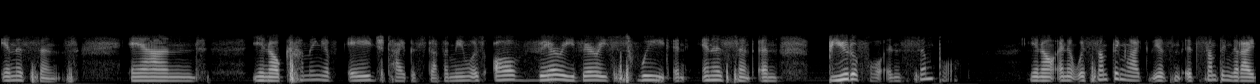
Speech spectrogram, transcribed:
innocence, and you know, coming of age type of stuff. I mean, it was all very, very sweet and innocent and beautiful and simple. You know, and it was something like it's, it's something that I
